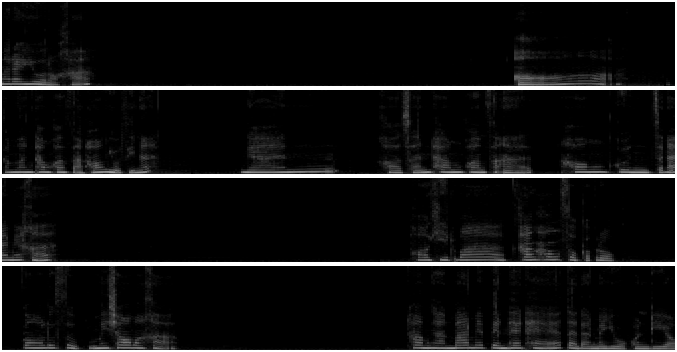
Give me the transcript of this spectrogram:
ำอะไรอยู่หรอคะ อ๋อกำลังทำความสะอาดห้องอยู่สินะ งั้น ขอฉันทำความสะอาดห้องคุณจะได้ไหมคะ พอคิดว่าข้างห้องสกปรก ก็รู้สึกไม่ชอบอะค่ะทำงานบ้านไม่เป็นแท้ๆแต่ดันมาอยู่คนเดียว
